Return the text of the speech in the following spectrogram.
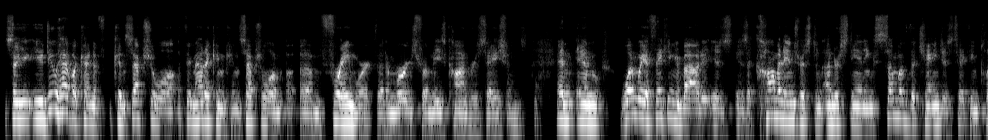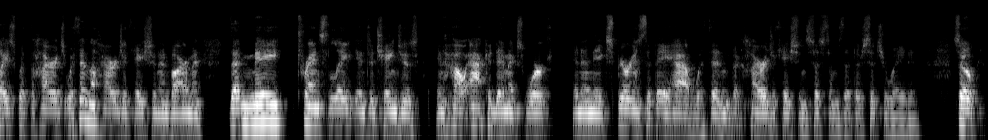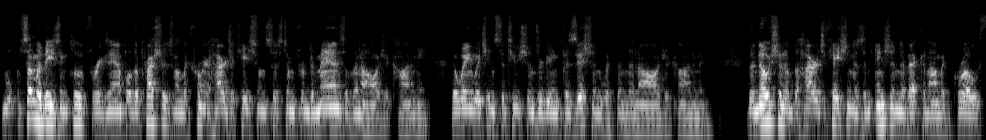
so you, you do have a kind of conceptual, thematic and conceptual um, um, framework that emerged from these conversations. And, and one way of thinking about it is, is a common interest in understanding some of the changes taking place with the higher, within the higher education environment that may translate into changes in how academics work and in the experience that they have within the higher education systems that they're situated. So some of these include, for example, the pressures on the current higher education system from demands of the knowledge economy, the way in which institutions are being positioned within the knowledge economy, the notion of the higher education as an engine of economic growth,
